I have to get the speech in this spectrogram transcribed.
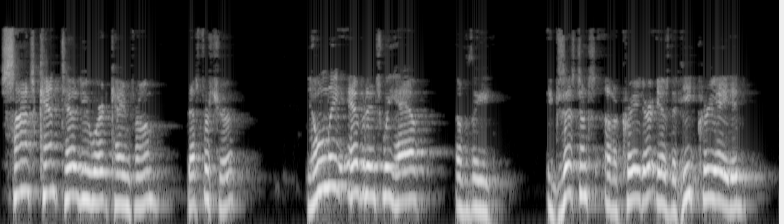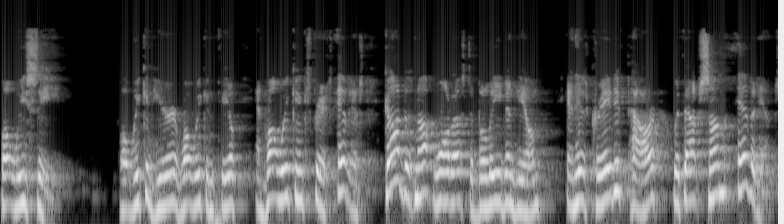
Science can't tell you where it came from, that's for sure. The only evidence we have of the existence of a creator is that he created what we see, what we can hear, what we can feel, and what we can experience. Evidence. God does not want us to believe in him and his creative power without some evidence.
